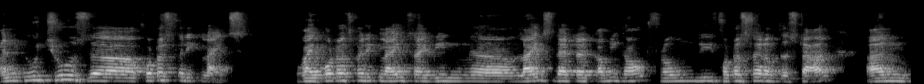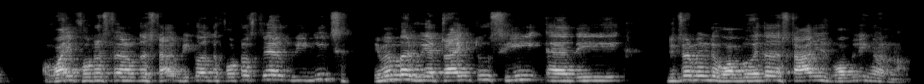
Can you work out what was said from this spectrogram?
and you choose photospheric lines. By photospheric lines, I mean lines that are coming out from the photosphere of the star and why photosphere of the star? Because the photosphere we need, remember we are trying to see uh, the, determine the whether the star is wobbling or not.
